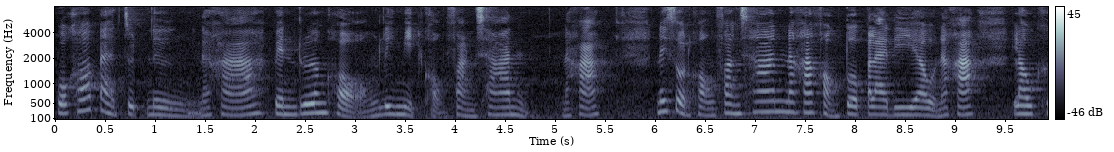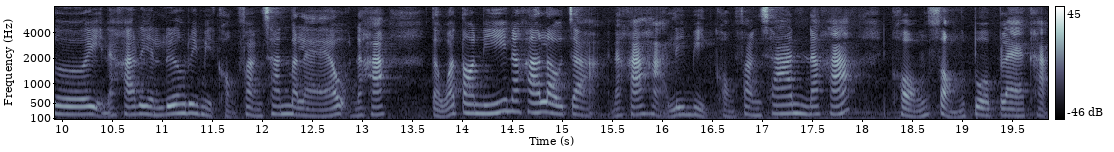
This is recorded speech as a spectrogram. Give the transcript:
หัวข้อ 8.1 นะคะ เป็นเรื่องของลิมิตของฟังก์ชันนะคะ ในส่วนของฟังก์ชันนะคะของตัวแปรเดียวนะคะ เราเคยนะคะเรียนเรื่องลิมิตของฟังก์ชันมาแล้วนะคะ แต่ว่าตอนนี้นะคะเราจะนะคะหาลิมิตของฟังก์ชันนะคะของ 2 ตัวแปรค่ะ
